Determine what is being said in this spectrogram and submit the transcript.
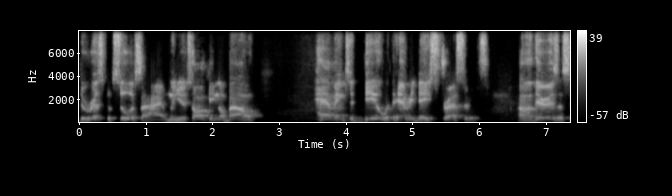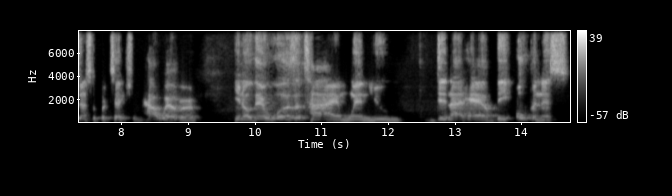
the risk of suicide, when you're talking about having to deal with everyday stressors, uh, there is a sense of protection. However, you know, there was a time when you did not have the openness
